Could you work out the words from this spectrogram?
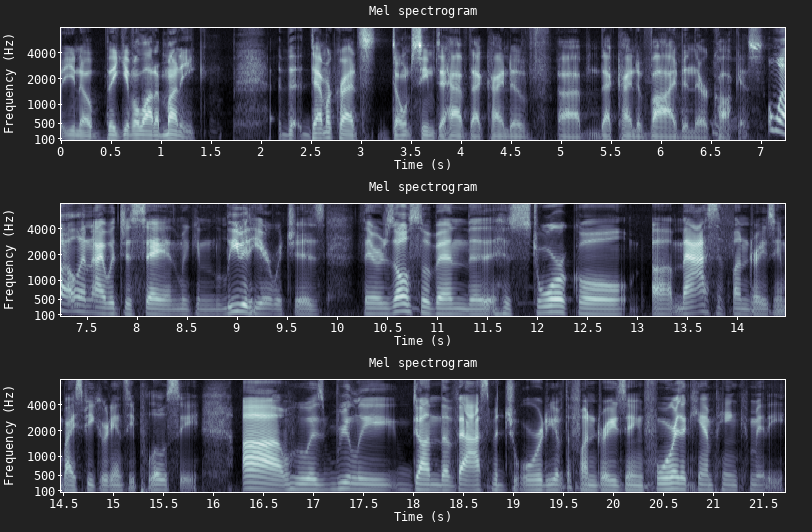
you know they give a lot of money. The Democrats don't seem to have that kind of uh, that kind of vibe in their caucus. Well, and I would just say, and we can leave it here, which is there's also been the historical uh, massive fundraising by Speaker Nancy Pelosi, uh, who has really done the vast majority of the fundraising for the campaign committee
